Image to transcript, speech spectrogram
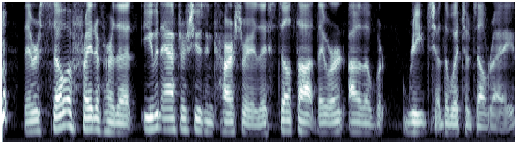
they were so afraid of her that even after she was incarcerated, they still thought they weren't out of the w- reach of the Witch of Delray.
